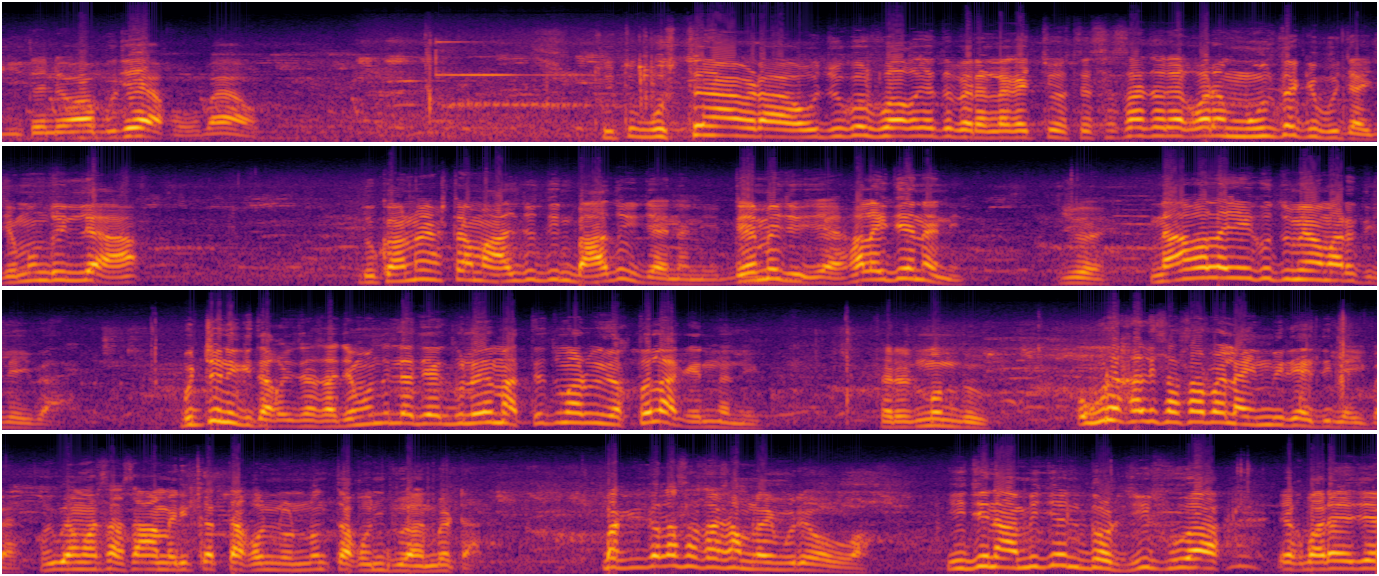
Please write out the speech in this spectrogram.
গীতা নেওয়া বুঝে রাখো ভাই তুই তো বুঝতে না বেটা ও যুগের ফুয়া যেতে বেড়া লাগাইছি হচ্ছে। চাচা তোর একবারে মূলটা কি বুঝাই যেমন দিল্লা দোকানে একটা মাল যদি বাদ হয়ে যায় না নি ড্যামেজ হয়ে যায় হালাই যায় না। নি হয় না হালাই এগো তুমি আমার দিলেই বা বুঝছ নাকি তা চাচা যেমন দিল্লা যেগুলো মারতে তোমার বিরক্ত লাগে না নি ফেরত বন্ধু ওগুলো খালি চাচার পাই লাইন মিরিয়ে দিলেই বা ওই আমার চাচা আমেরিকার তখন লন্ডন তখন জুয়ান বেটা। বাকি গেলা চাচা সামলাই মুড়ে বাবা। এই যে আমি যে দর্জির ফুয়া একবারে যে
